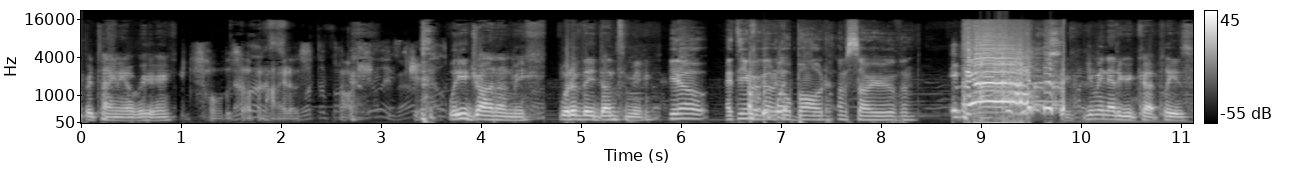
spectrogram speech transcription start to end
We're tiny over here. Just hold this up and hide us. What the Oh fuck shit. are you doing, What are you drawing on me? What have they done to me? You know, I think we're gonna go bald. I'm sorry, Ruben. Give me an Edgar cut, please.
